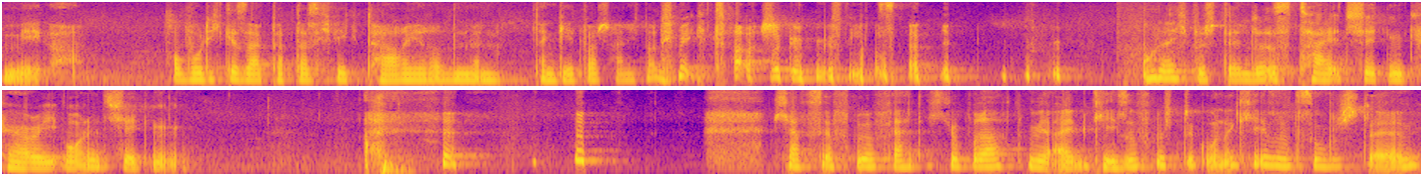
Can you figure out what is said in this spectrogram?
Mega. Obwohl ich gesagt habe, dass ich Vegetarierin bin. Dann geht wahrscheinlich noch die vegetarische Gemüselasagne. Oder ich bestelle das Thai Chicken Curry ohne Chicken. ich habe es ja früher fertig gebracht, mir ein Käsefrühstück ohne Käse zu bestellen.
